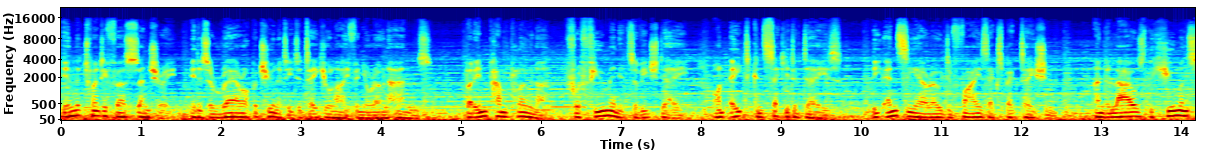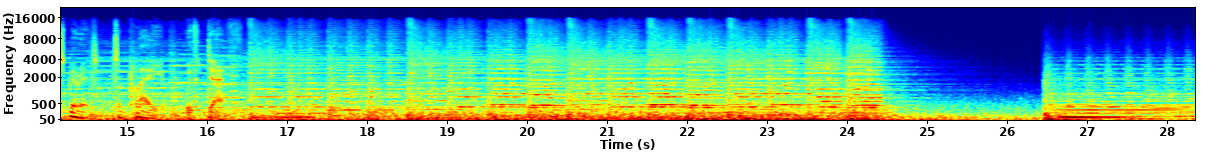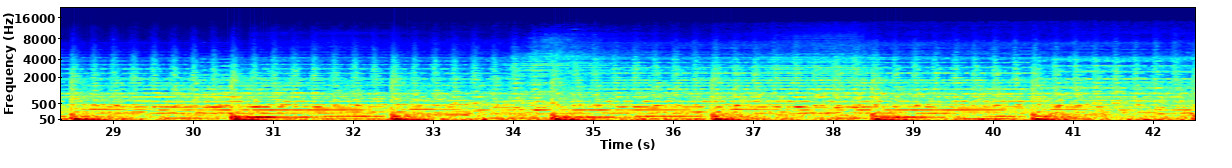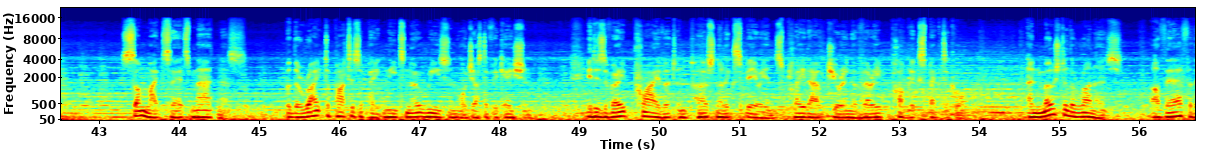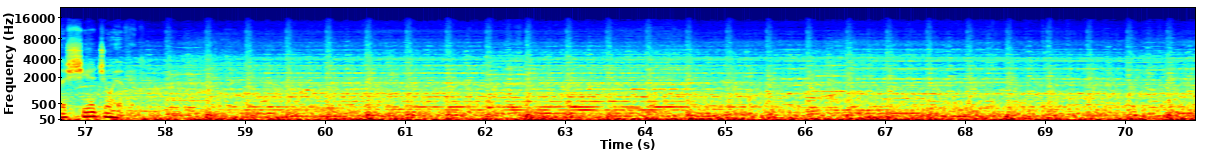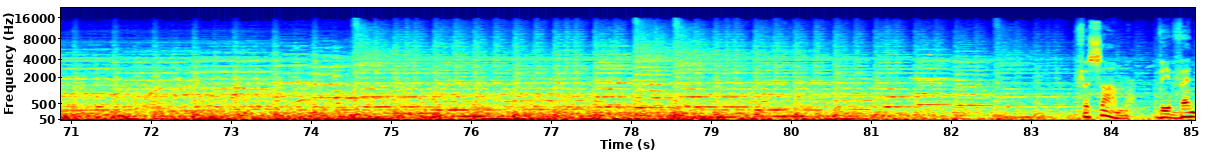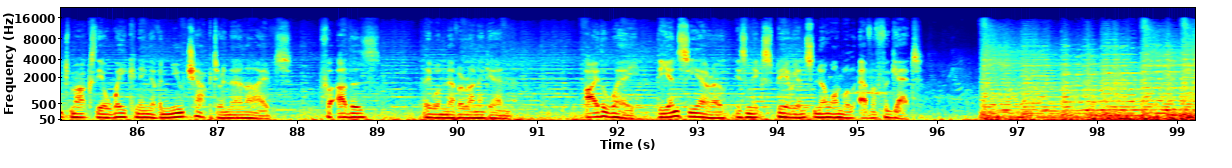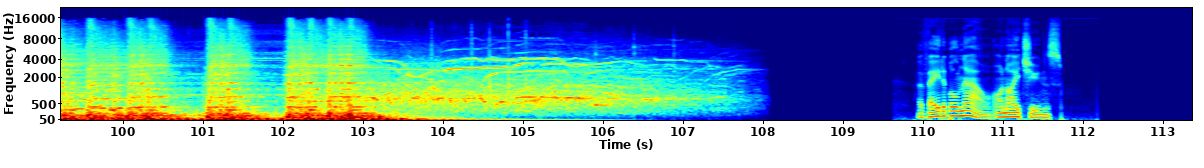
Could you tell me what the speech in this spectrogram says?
In the 21st century, it is a rare opportunity to take your life in your own hands. But in Pamplona, for a few minutes of each day, on eight consecutive days, the Encierro defies expectation and allows the human spirit to play with death. Some might say it's madness, but the right to participate needs no reason or justification. It is a very private and personal experience played out during a very public spectacle. And most of the runners are there for the sheer joy of it. For some, the event marks the awakening of a new chapter in their lives. For others, they will never run again. Either way, the Encierro is an experience no one will ever forget. Available now on iTunes.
